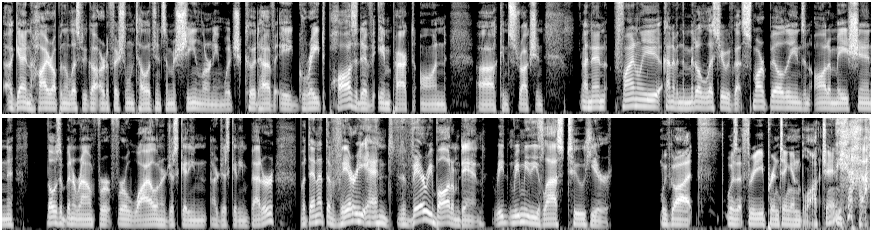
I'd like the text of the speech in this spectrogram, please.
Again, higher up in the list, we've got artificial intelligence and machine learning, which could have a great positive impact on uh, construction. And then finally, kind of in the middle of the list here, we've got smart buildings and automation those have been around for, for a while and are just getting are just getting better. But then at the very end, the very bottom, Dan, read read me these last two here. We've got was it 3D printing and blockchain? Yeah.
